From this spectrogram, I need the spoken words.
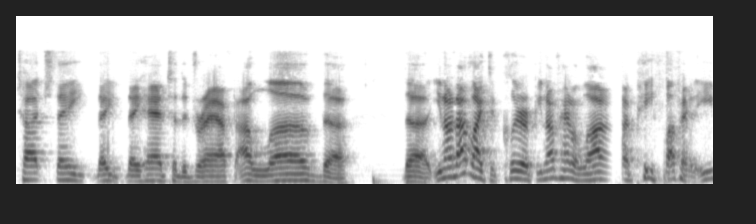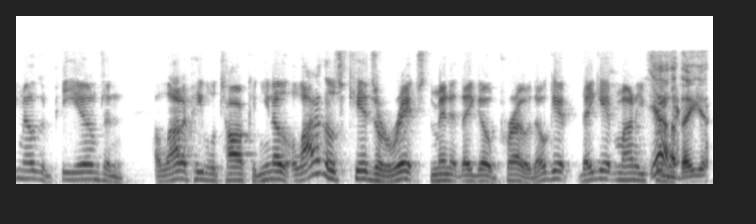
touch they they they had to the draft. I love the the you know, and I'd like to clear up. You know, I've had a lot of people. I've had emails and PMs and a lot of people talking. You know, a lot of those kids are rich the minute they go pro. They'll get they get money from Yeah, they get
